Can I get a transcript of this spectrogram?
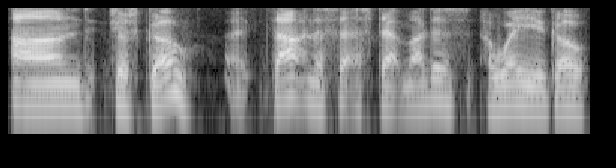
and just go. That and a set of step ladders, away you go.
